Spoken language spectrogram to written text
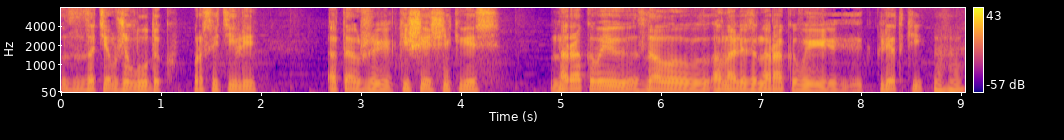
затем желудок просветили, а также кишечник весь. На раковые, сдал анализы на раковые клетки. Угу.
